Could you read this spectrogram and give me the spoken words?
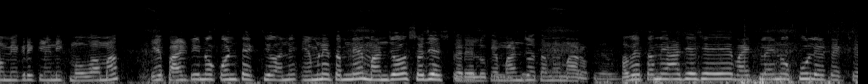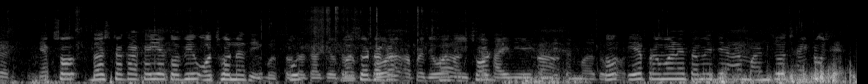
ઓમ એગ્રી ક્લિનિક મહુવામાં એ પાર્ટીનો કોન્ટેક્ટ થયો અને એમણે તમને માંજો સજેસ્ટ કરેલું કે માંજો તમે મારો. હવે તમે આ જે છે એ વ્હાઇટ ફ્લાયનો ફૂલ એટેક છે. એકસો દસ ટકા કહીએ તો બી ઓછો નથી. બસો ટકા આપણે જોવાની તો એ પ્રમાણે તમે જે આ માંજો છાંટ્યું છે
